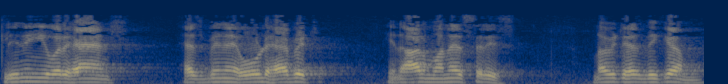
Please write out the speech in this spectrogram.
cleaning your hands has been a old habit in all monasteries. Now it has become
